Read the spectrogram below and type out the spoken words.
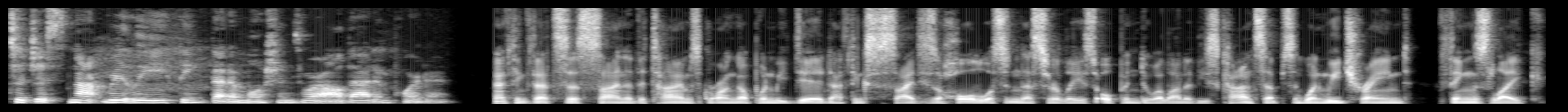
to just not really think that emotions were all that important. I think that's a sign of the times growing up when we did. I think society as a whole wasn't necessarily as open to a lot of these concepts. And when we trained, things like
